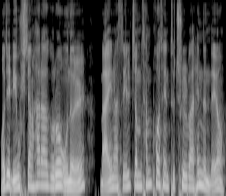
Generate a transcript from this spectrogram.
어제 미국 시장 하락으로 오늘 마이너스 1.3% 출발했는데요.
